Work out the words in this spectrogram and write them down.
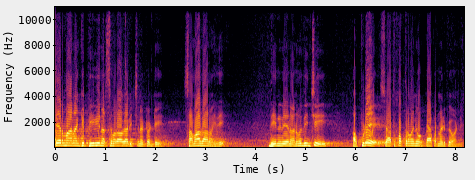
తీర్మానానికి పివి నరసింహారావు గారు ఇచ్చినటువంటి సమాధానం ఇది. దీన్ని నేను అనువదించి అప్పుడే శ్వేతపత్రం అని ఒక పేపర్ నడిపేవాడిని.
